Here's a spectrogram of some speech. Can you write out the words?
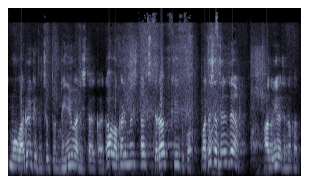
もう悪いけどちょっとリニューアルしたいから、あ、わかりましたっつってラッキーとか、私は全然、あの、嫌じゃなかった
